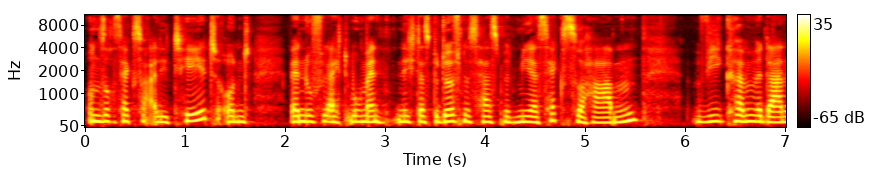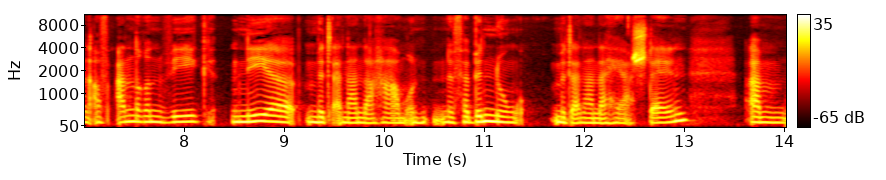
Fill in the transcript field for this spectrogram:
unsere Sexualität und wenn du vielleicht im Moment nicht das Bedürfnis hast, mit mir Sex zu haben, wie können wir dann auf anderen Weg Nähe miteinander haben und eine Verbindung miteinander herstellen? ähm,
